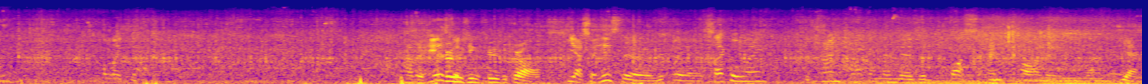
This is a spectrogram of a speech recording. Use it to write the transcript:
all. I like that. So they're the- cruising through the grass. Yeah, so here's the uh, cycleway, the tram track, and then there's a bus and car lane down there. Yeah.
